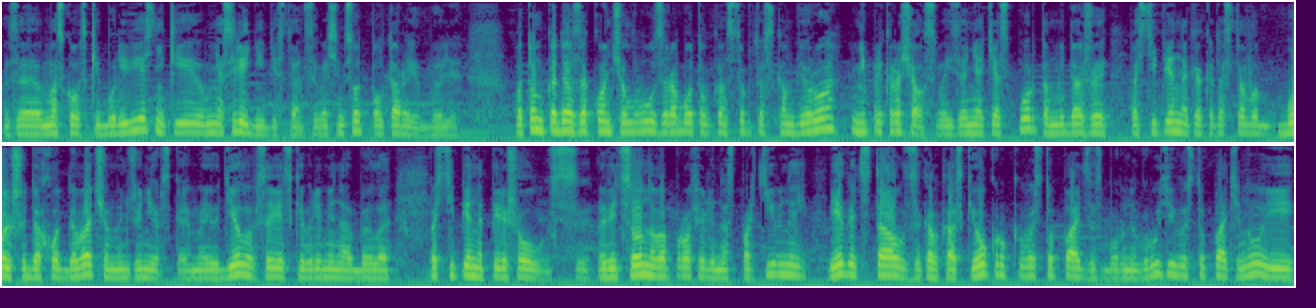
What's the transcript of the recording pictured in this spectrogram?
за московский буревестник, и у меня средние дистанции, 800 полторы были. Потом, когда закончил вуз, работал в конструкторском бюро, не прекращал свои занятия спортом и даже постепенно, как это стало больше доход давать, чем инженерское мое дело в советские времена было, постепенно перешел с авиационного профиля на спортивный, бегать стал, за Кавказский округ выступать, за сборную Грузии выступать, ну и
